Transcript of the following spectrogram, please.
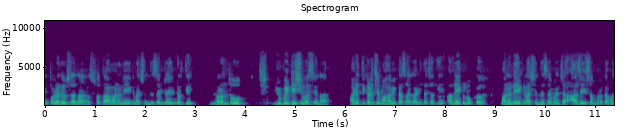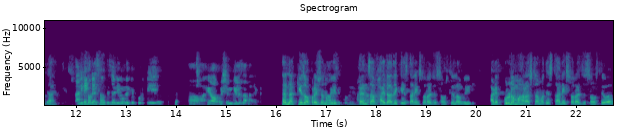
हे थोड्या दिवसानं स्वतः माननीय एकनाथ शिंदे साहेब जाहीर करतील. परंतु युबीटी शिवसेना आणि तिकडची महाविकास आघाडी त्याच्यातली अनेक लोक माननीय एकनाथ शिंदे साहेबांच्या आजही संपर्कामध्ये आहेत. स्थानिक स्वराज्य संस्थेच्या निवडणुकीपूर्वी हे ऑपरेशन केलं जाणार आहे. तर नक्कीच ऑपरेशन होईल. त्यांचा फायदा देखील स्थानिक स्वराज्य संस्थेला होईल आणि पूर्ण महाराष्ट्रामध्ये स्थानिक स्वराज्य संस्थेवर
